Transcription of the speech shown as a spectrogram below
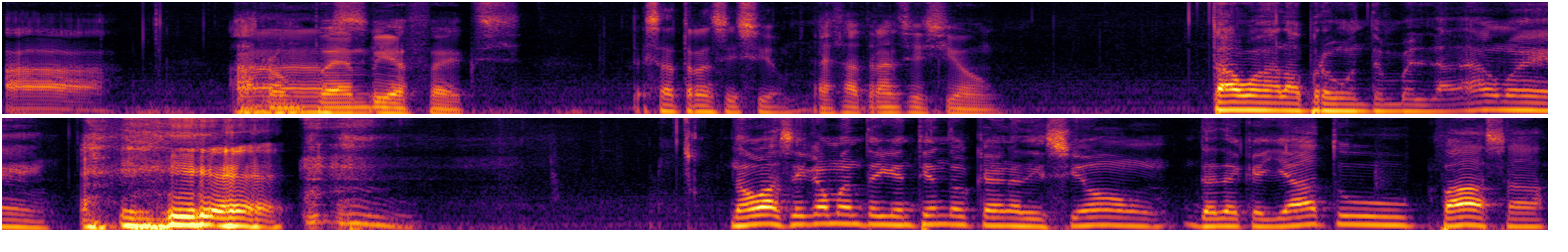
a, a Ah, romper en. VFX? Esa transición. Esa transición. Está buena la pregunta, en verdad. Déjame. No, básicamente yo entiendo que en edición, desde que ya tú pasas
